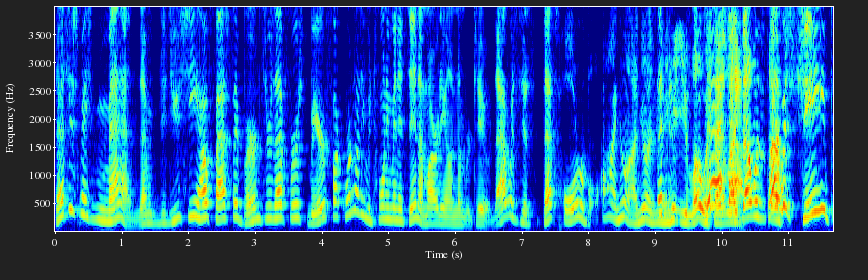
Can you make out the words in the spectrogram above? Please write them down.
That just makes me mad. I mean, did you see how fast I burned through that first beer? Fuck, we're not even 20 minutes in. I'm already on number two. That was just, that's horrible. Oh, I knew. I knew I was going to hit you low with Yeah, that. Like that was that the- was cheap.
